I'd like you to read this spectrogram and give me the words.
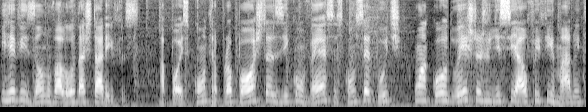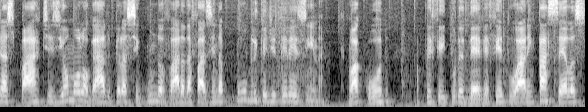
e revisão no valor das tarifas. Após contrapropostas e conversas com o CETUT, um acordo extrajudicial foi firmado entre as partes e homologado pela segunda vara da Fazenda Pública de Teresina. No acordo, a Prefeitura deve efetuar em parcelas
